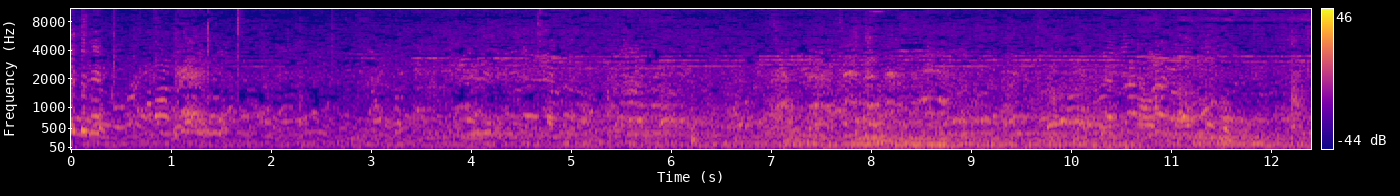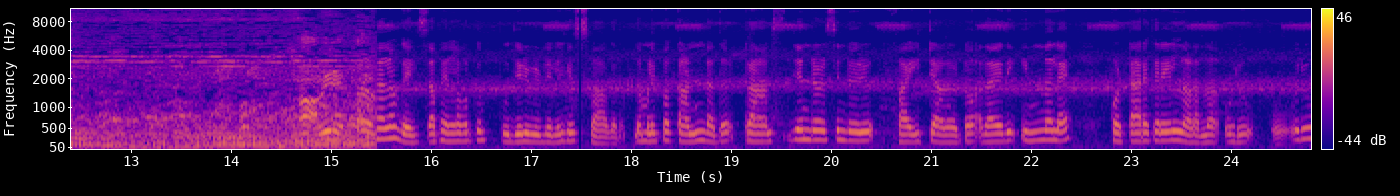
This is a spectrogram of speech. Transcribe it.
ഹലോ ഗൈസ് അപ്പോൾ എല്ലാവർക്കും പുതിയൊരു വീഡിയോയിലേക്ക് സ്വാഗതം. നമ്മളിപ്പോൾ കണ്ടത് ട്രാൻസ്ജെൻഡേഴ്സിന്റെ ഒരു ഫൈറ്റ് ആണ് കേട്ടോ. അതായത് ഇന്നലെ കൊട്ടാരക്കരയിൽ നടന്ന ഒരു ഒരു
